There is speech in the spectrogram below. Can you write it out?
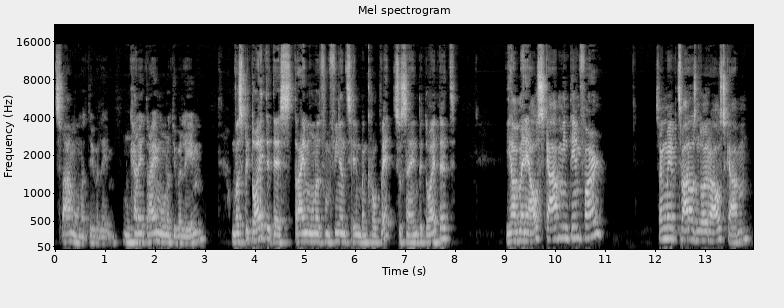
zwei Monate überleben, mhm. keine drei Monate überleben. Und was bedeutet es, drei Monate vom finanziellen Bankrott weg zu sein? Bedeutet, ich habe meine Ausgaben in dem Fall, sagen wir, ich habe 2000 Euro Ausgaben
